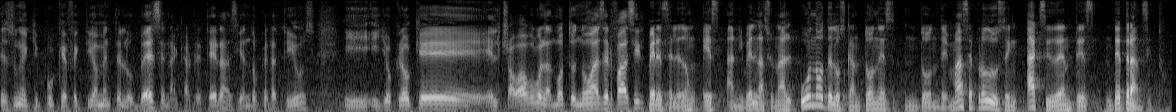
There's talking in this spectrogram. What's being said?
es un equipo que efectivamente los ves en la carretera haciendo operativos y, y yo creo que el trabajo con las motos no va a ser fácil. Pérez Celedón es a nivel nacional uno de los cantones donde más se producen accidentes de tránsito.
